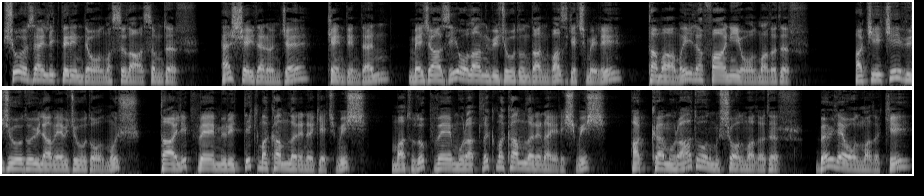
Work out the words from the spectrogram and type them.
şu özelliklerinde olması lazımdır. Her şeyden önce kendinden, mecazi olan vücudundan vazgeçmeli, tamamıyla fani olmalıdır. Hakiki vücuduyla mevcud olmuş, talip ve müritlik makamlarını geçmiş, matlup ve muratlık makamlarına erişmiş, Hakka murad olmuş olmalıdır. Böyle olmalı ki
